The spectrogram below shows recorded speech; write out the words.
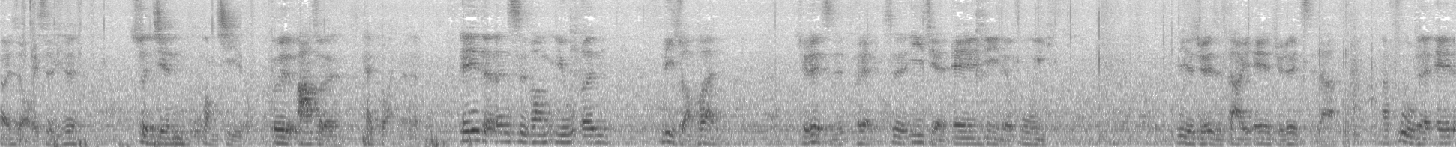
到底是怎么回事？你是瞬间忘记了？各位八分太短了。a 的 n 次方 u n 力转换绝对值，不对，是一减 a 力的负一。力的绝对值大于 a 的绝对值啊，那负的 a 的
